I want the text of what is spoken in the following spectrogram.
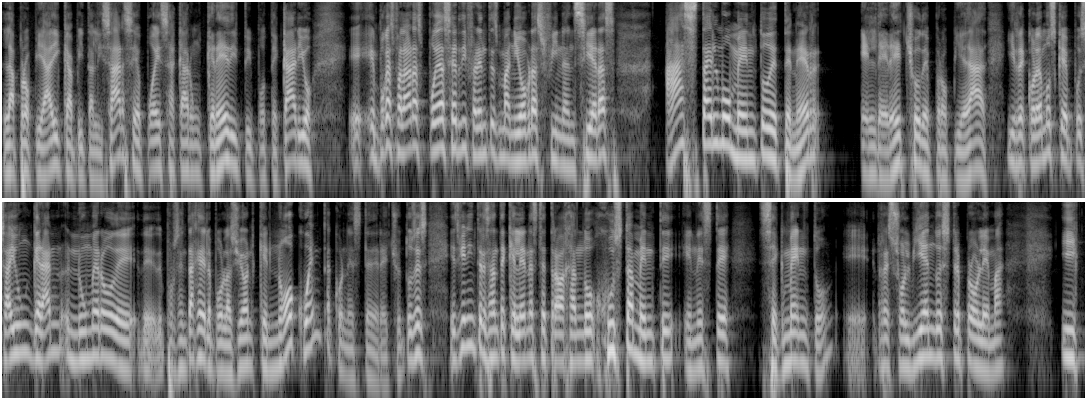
la propiedad y capitalizarse, puede sacar un crédito hipotecario. Eh, en pocas palabras, puede hacer diferentes maniobras financieras hasta el momento de tener el derecho de propiedad. Y recordemos que pues, hay un gran número de, porcentaje de la población que no cuenta con este derecho. Entonces, es bien interesante que Elena esté trabajando justamente en este segmento, eh, resolviendo este problema. Y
